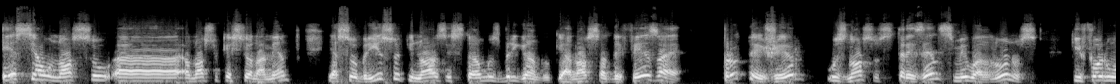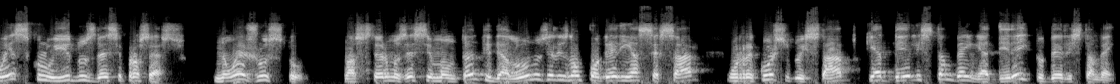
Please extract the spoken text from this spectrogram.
Esse é o nosso, uh, o nosso questionamento e é sobre isso que nós estamos brigando, que a nossa defesa é proteger os nossos 300 mil alunos que foram excluídos desse processo. Não é justo nós termos esse montante de alunos e eles não poderem acessar um recurso do Estado que é deles também, é direito deles também.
